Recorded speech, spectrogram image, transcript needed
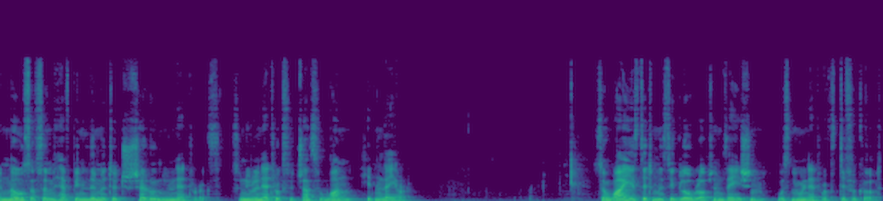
and most of them have been limited to shallow neural networks, so neural networks with just one hidden layer. So why is deterministic global optimization with neural networks difficult?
